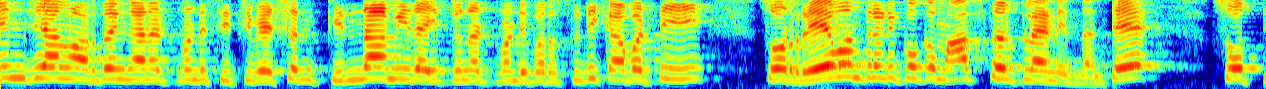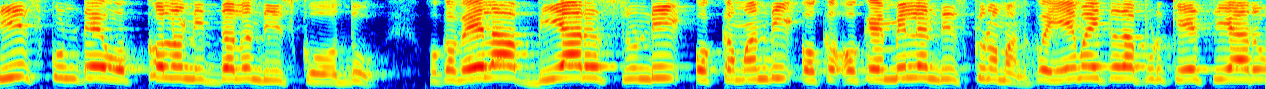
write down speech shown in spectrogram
ఏం చేయాలో అర్థం కానటువంటి సిచ్యువేషన్ కింద మీద అవుతున్నటువంటి పరిస్థితి కాబట్టి సో రేవంత్ రెడ్డికి ఒక మాస్టర్ ప్లాన్ ఏంటంటే సో తీసుకుంటే ఒక్కళ్ళని ఇద్దరిని తీసుకోవద్దు. ఒకవేళ బీఆర్ఎస్ నుండి ఒక మంది ఒక ఒక ఎమ్మెల్యేని తీసుకున్నాం అనుకో ఏమవుతుంది అప్పుడు కేసీఆర్?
